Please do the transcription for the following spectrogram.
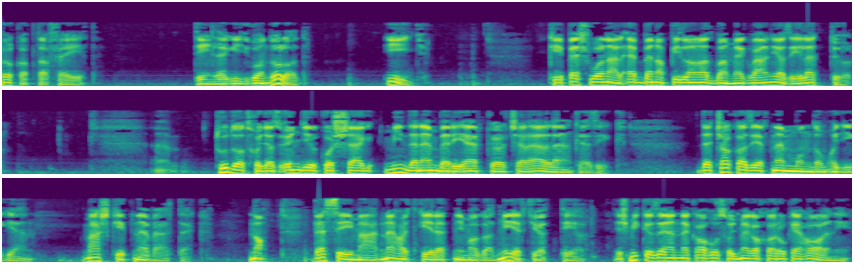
Fölkapta a fejét. Tényleg így gondolod? Így. Képes volnál ebben a pillanatban megválni az élettől? Tudod, hogy az öngyilkosság minden emberi erkölcsel ellenkezik, de csak azért nem mondom, hogy igen. Másképp neveltek. Na, beszélj már, ne hagyd kéretni magad, miért jöttél? És mi köze ennek ahhoz, hogy meg akarok-e halni?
